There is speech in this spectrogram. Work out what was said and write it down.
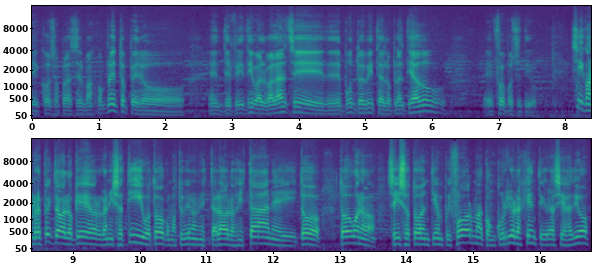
eh, cosas para ser más completo, pero en definitiva el balance desde el punto de vista de lo planteado eh, fue positivo. Sí, con respecto a lo que es organizativo, todo como estuvieron instalados los instanes y todo, todo bueno, se hizo todo en tiempo y forma, concurrió la gente, gracias a Dios.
